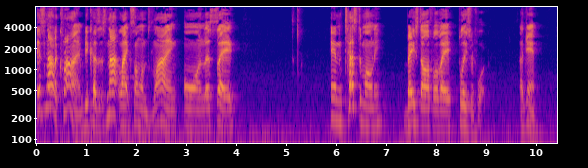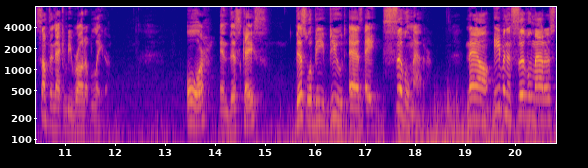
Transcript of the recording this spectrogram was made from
it's not a crime because it's not like someone's lying on, let's say, and testimony based off of a police report. Again, something that can be brought up later. Or, in this case, this will be viewed as a civil matter. Now, even in civil matters,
